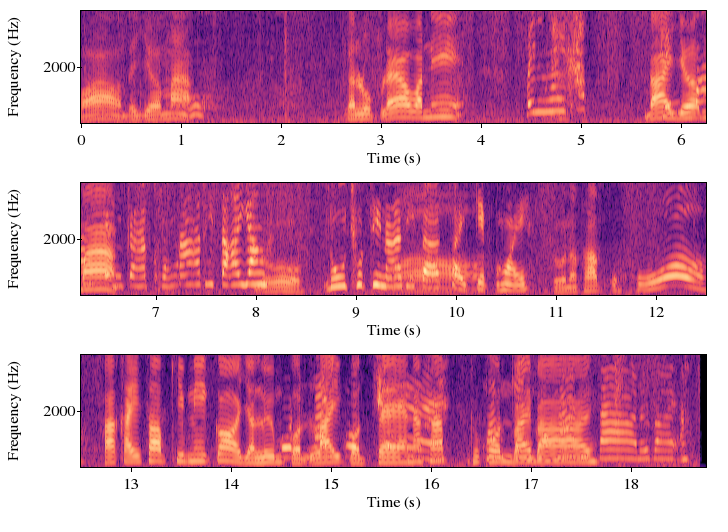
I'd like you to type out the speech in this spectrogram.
ว้าว ได้เยอะมากโอ้สรุปแล้ววันนี้เป็นไงครับได้เยอะมากเห็นควเก่งกาจของนาที่ตายัง ดู ดูชุดที่นาที่ตาใส่เก็บหอย ดูนะครับ โอ้โหถ้าใครชอบคลิปนี้ก็อย่าลืมกดไลค์กดแชร์นะครับ ทุกคนวมบายเก่งของบาหน้ายที่ตาบ๊ายบายอะ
